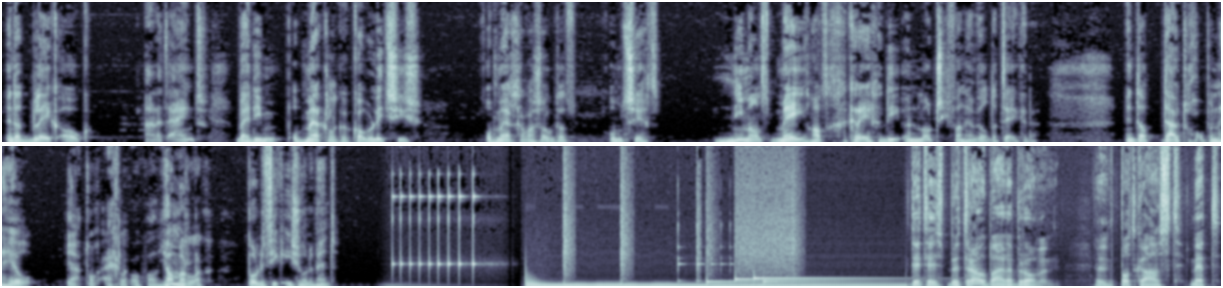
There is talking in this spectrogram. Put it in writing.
En dat bleek ook aan het eind bij die opmerkelijke coalities. Opmerkelijk was ook dat Omtzigt niemand mee had gekregen die een motie van hem wilde tekenen. En dat duidt toch op een heel, ja, toch eigenlijk ook wel jammerlijk politiek isolement. Dit is Betrouwbare Bronnen, een podcast met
